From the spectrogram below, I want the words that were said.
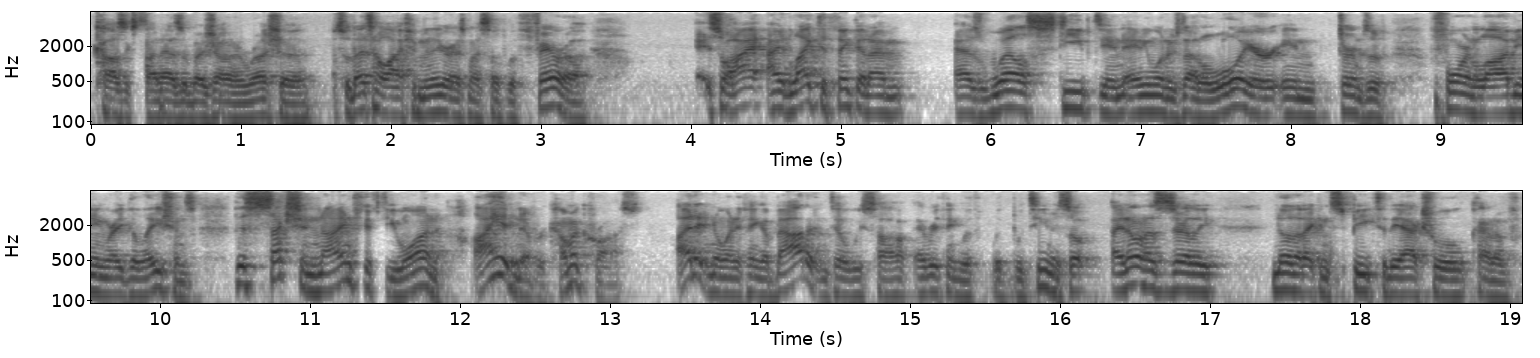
Kazakhstan, Azerbaijan, and Russia. So that's how I familiarized myself with FARA. So I, I'd like to think that I'm as well steeped in anyone who's not a lawyer in terms of foreign lobbying regulations. This Section 951, I had never come across. I didn't know anything about it until we saw everything with, with Butina. So I don't necessarily know that I can speak to the actual kind of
